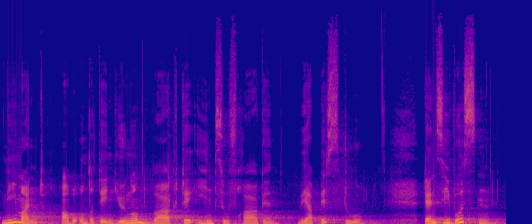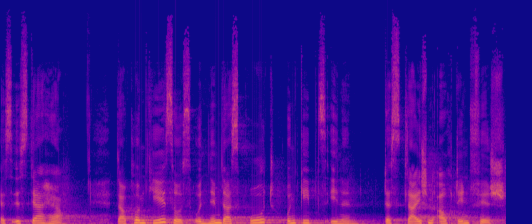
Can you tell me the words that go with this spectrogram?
Niemand aber unter den Jüngern wagte ihn zu fragen, wer bist du? Denn sie wussten, es ist der Herr. Da kommt Jesus und nimmt das Brot und gibt's ihnen, desgleichen auch den Fisch.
